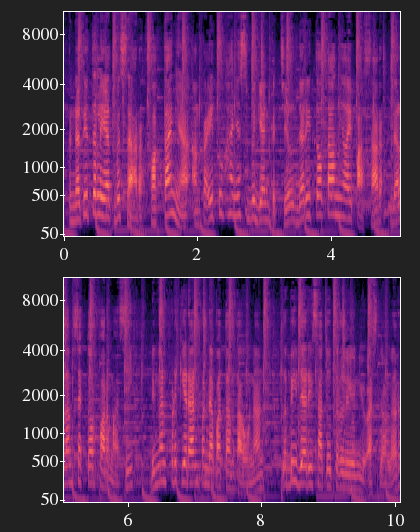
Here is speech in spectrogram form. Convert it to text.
Kendati terlihat besar, faktanya angka itu hanya sebagian kecil dari total nilai pasar dalam sektor farmasi dengan perkiraan pendapatan tahunan lebih dari 1 triliun US dollar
